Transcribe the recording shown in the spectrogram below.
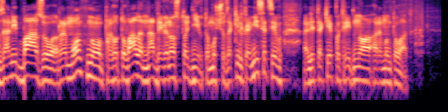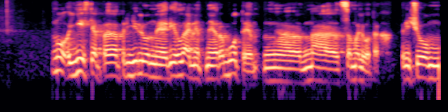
взагалі базу ремонтну приготували на 90 днів, тому що за кілька місяців літаки потрібно ремонтувати. Ну, есть определенные регламентные работы на самолетах. Причем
